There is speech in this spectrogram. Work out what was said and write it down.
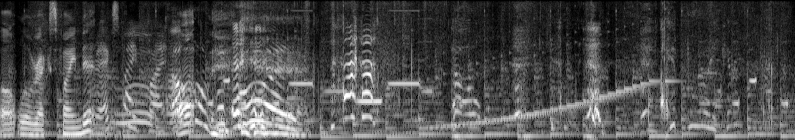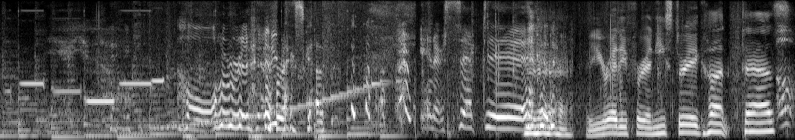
Oh, will Rex find it? Rex might find. It. Oh. Oh. good boy. Come Oh, Rex. here. Rex got it. Intercepted. Are you ready for an Easter egg hunt, Taz? oh,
